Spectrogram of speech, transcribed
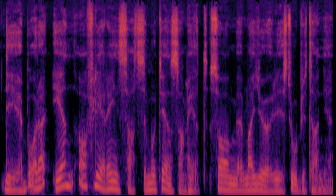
det är bara en av flera insatser mot ensamhet som man gör i Storbritannien.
